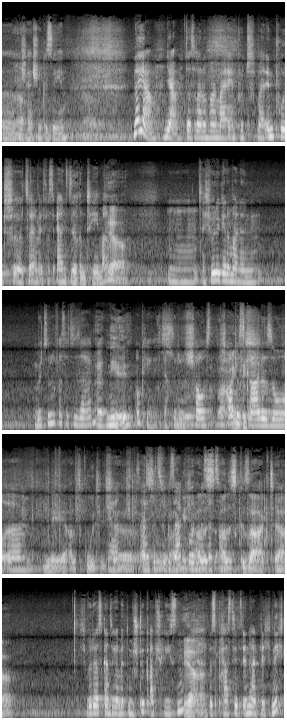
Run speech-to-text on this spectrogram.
äh, Ja. Recherche gesehen. Naja, ja, das war nochmal mein Input, mein Input äh, zu einem etwas ernsteren Thema. Ja. Ich würde gerne mal einen. Möchtest du noch was dazu sagen? Äh, nee. Okay, ich dachte, du schaust, schautest gerade so. Ähm, Nee, alles gut. Ich, Ja, äh, ist alles dazu gesagt worden, alles, dazu? alles gesagt, ja. Ich würde das Ganze gerne mit einem Stück abschließen. Ja. Das passt jetzt inhaltlich nicht.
